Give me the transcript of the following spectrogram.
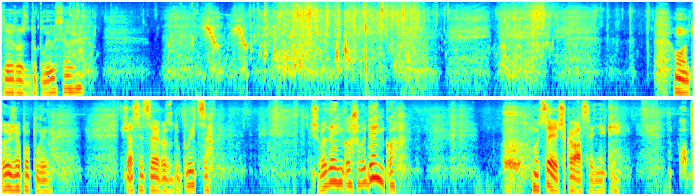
той роздуплився вже. Ю-ю. О, той вже поплив. Зараз і цей роздуплиться. Швиденько, швиденько. Оцей ж красень який. Оп.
